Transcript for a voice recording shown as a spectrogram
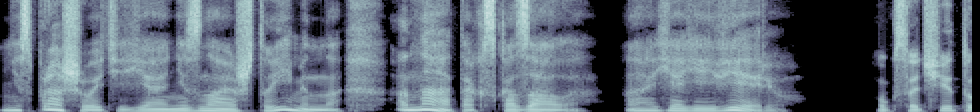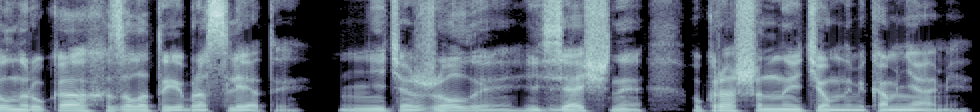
Не спрашивайте, я не знаю, что именно. Она так сказала, а я ей верю. Уксачитал на руках золотые браслеты, не тяжелые, изящные, украшенные темными камнями.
